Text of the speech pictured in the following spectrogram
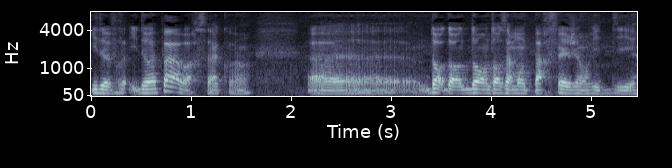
il devrait, il devrait pas avoir ça, quoi. Dans, un monde parfait, j'ai envie de dire.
